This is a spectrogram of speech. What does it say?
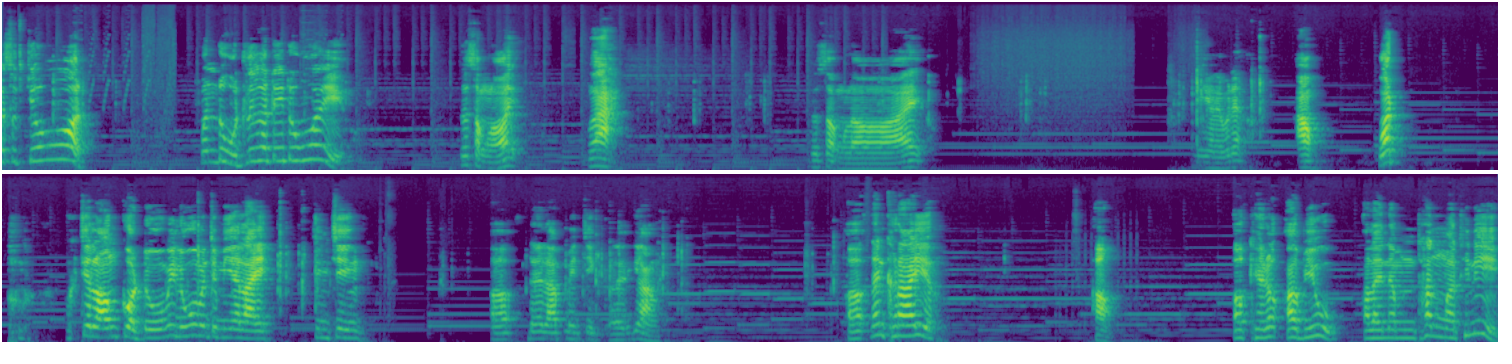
สุดยอด มันดูดเลือดได้ด้วยเลือดสองร้อยว่ะเลือดสองร้อยนี่อะไรวะเนี่ย เอา what จะลองกดดูไม่รู้ว่ามันจะมีอะไร จริง ๆ เออได้รับเมจิกอะไรทุกอย่าง เออนั่นใครอะอ้าโอเคแล้วอาบิวอะไรนำท่านมาที่นี่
